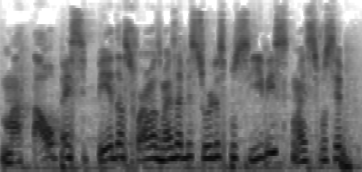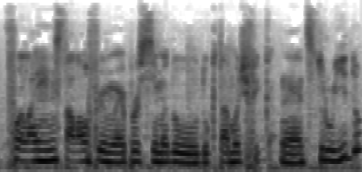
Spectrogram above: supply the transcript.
matar o PSP das formas mais absurdas possíveis, mas se você for lá e instalar o firmware por cima do, do que está né, destruído,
